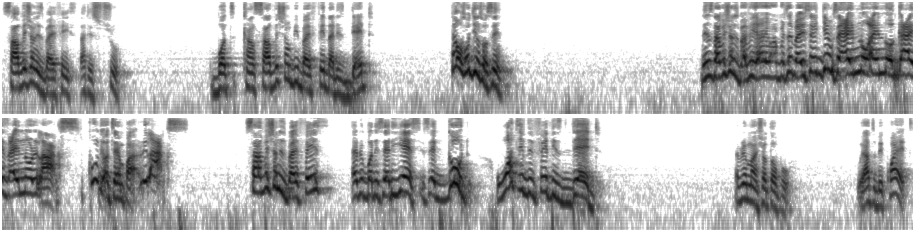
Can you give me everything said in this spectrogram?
Salvation is by faith. That is true. But can salvation be by faith that is dead? That was what James was saying. The salvation is by faith. I present James said, I know, I know, guys, I know. Relax. Cool your temper. Relax. Salvation is by faith. Everybody said yes. He said, good. What if the faith is dead? Every man shut up. Oh. We have to be quiet.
